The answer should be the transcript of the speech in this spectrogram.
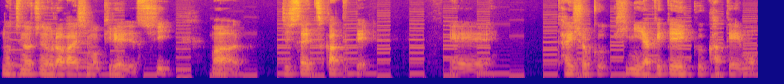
後々の裏返しも綺麗ですし、まあ、実際使ってて、えー退色、火に焼けていく過程も、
